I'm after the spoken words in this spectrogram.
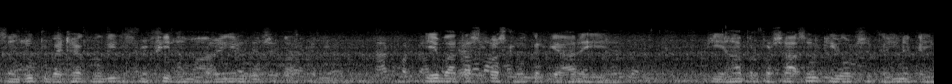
संयुक्त बैठक होगी जिसमें फिर हम आएँगे लोगों से बात करेंगे। ये बात स्पष्ट होकर के आ रही है कि यहाँ पर प्रशासन की ओर से कहीं ना कहीं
